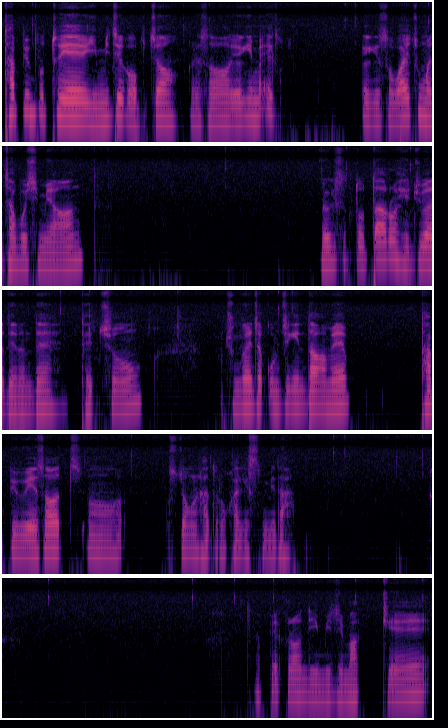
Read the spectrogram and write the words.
탑뷰부터에 이미지가 없죠. 그래서 여기만 X, 여기서 Y축만 잡으시면 여기서 또 따로 해줘야 되는데 대충 중간에 잡고 움직인 다음에 탑뷰에서 어, 수정을 하도록 하겠습니다. 자, 백그라운드 이미지 맞게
